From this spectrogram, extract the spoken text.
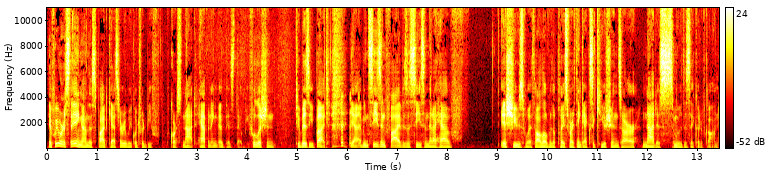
if we were staying on this podcast every week, which would be, of course, not happening uh, because that would be foolish and too busy. But yeah, I mean, season five is a season that I have issues with all over the place, where I think executions are not as smooth as they could have gone.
